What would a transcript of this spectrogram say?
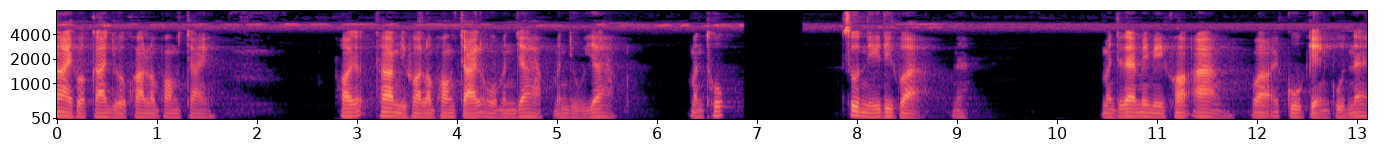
ง่ายกว่าการอยู่กับความลำพองใจ เพราะถ้ามีความลำพองใจแล้วโอ้มันยาก มันอยู่ยาก มันทุกข์สู้หนีดีกว่านะมันจะได้ไม่มีข้ออ้างว่าไอ้กูเก่งกูแน่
